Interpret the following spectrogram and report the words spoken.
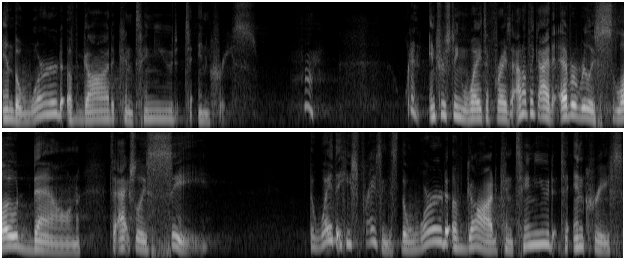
and the word of God continued to increase. Hmm. What an interesting way to phrase it. I don't think I had ever really slowed down to actually see the way that he's phrasing this. The word of God continued to increase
